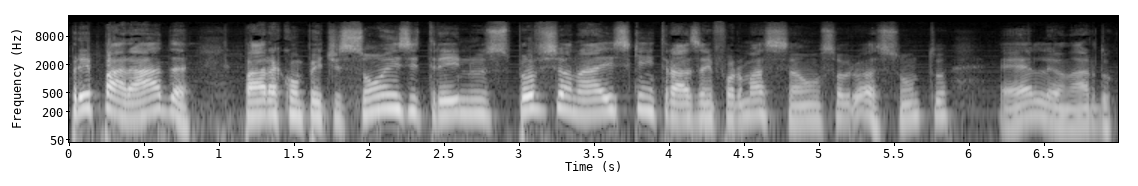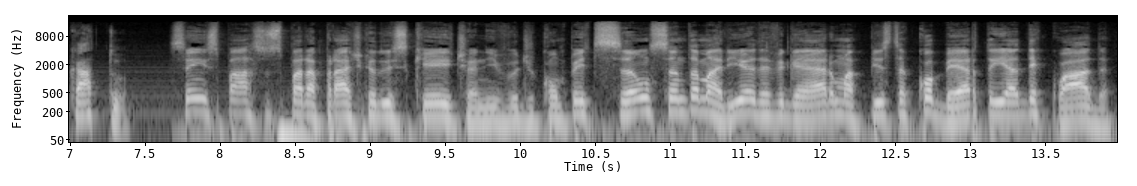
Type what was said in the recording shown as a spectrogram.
preparada para competições e treinos profissionais. Quem traz a informação sobre o assunto é Leonardo Cato. Sem espaços para a prática do skate a nível de competição, Santa Maria deve ganhar uma pista coberta e adequada.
